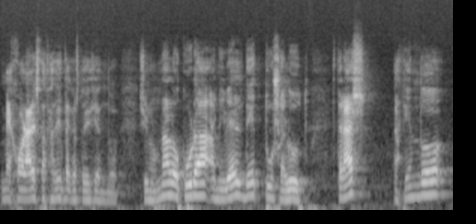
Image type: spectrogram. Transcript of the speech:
mejorar esta faceta que estoy diciendo, sino una locura a nivel de tu salud. Estarás haciendo,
